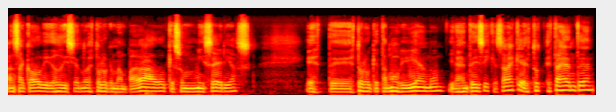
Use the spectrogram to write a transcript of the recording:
han sacado videos diciendo esto es lo que me han pagado, que son miserias, este, esto es lo que estamos viviendo. Y la gente dice que, ¿sabes qué? Esto, esta gente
